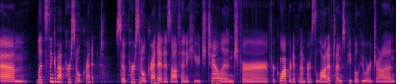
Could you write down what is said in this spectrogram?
Um, let's think about personal credit. So personal credit is often a huge challenge for for cooperative members. A lot of times, people who are drawn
